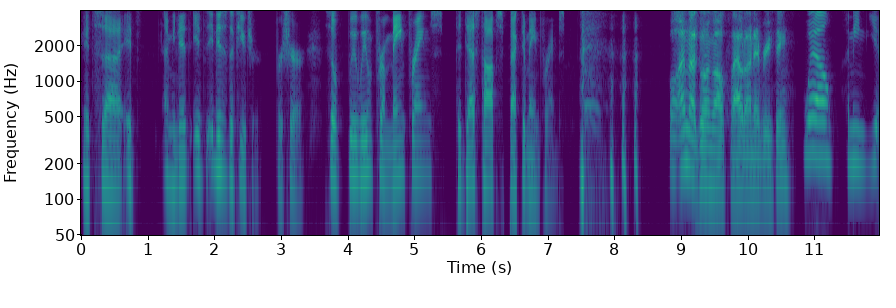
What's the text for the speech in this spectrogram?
It's uh, it's I mean, it, it, it is the future for sure. So we, we went from mainframes to desktops back to mainframes. Well, I'm not going all cloud on everything. Well, I mean, yeah,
